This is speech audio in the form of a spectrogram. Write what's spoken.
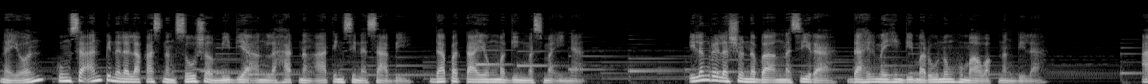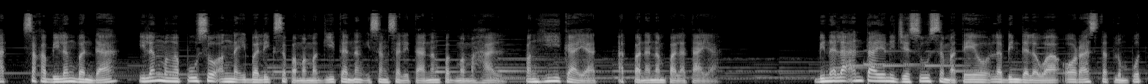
Ngayon, kung saan pinalalakas ng social media ang lahat ng ating sinasabi, dapat tayong maging mas maingat. Ilang relasyon na ba ang nasira dahil may hindi marunong humawak ng dila? At, sa kabilang banda, ilang mga puso ang naibalik sa pamamagitan ng isang salita ng pagmamahal, panghihikayat, at pananampalataya. Binalaan tayo ni Jesus sa Mateo 12 oras 36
